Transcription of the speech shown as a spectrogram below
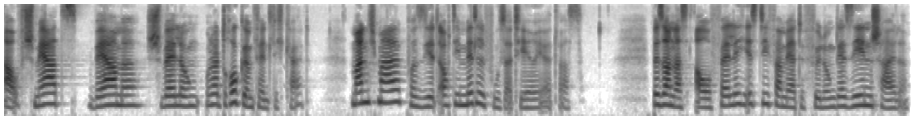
auf Schmerz, Wärme, Schwellung oder Druckempfindlichkeit. Manchmal posiert auch die Mittelfußarterie etwas. Besonders auffällig ist die vermehrte Füllung der Sehnenscheide.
